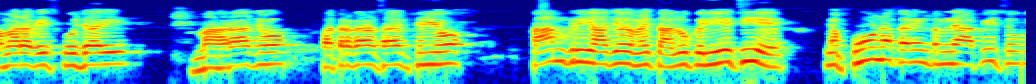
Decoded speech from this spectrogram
અમારા વીસ પૂજારી, મહારાજો, પત્રકાર સાહેબશ્રીઓ કામગીરી આજે અમે ચાલુ કરીએ છીએ ને પૂર્ણ કરીને તમને આપીશું.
